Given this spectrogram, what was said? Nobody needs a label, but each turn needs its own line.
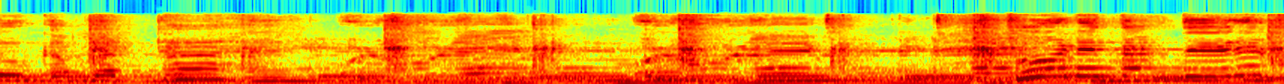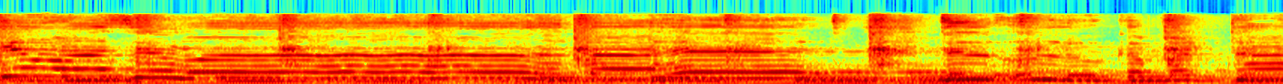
उल्लू का भट्ठा है। थोड़ी तकदीर क्यों आजमाता है? दिल उल्लू का भट्ठा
